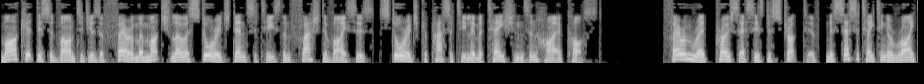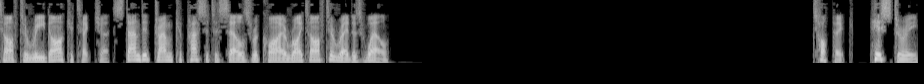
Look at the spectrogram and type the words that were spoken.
Market disadvantages of FeRAM are much lower storage densities than flash devices, storage capacity limitations and higher cost. FeRAM read process is destructive, necessitating a write-after-read architecture standard DRAM capacitor cells require write-after-read as well. History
